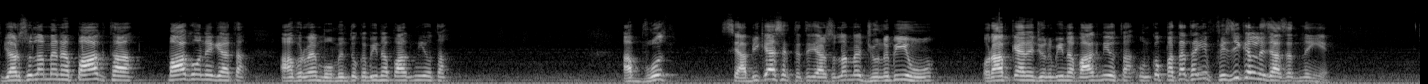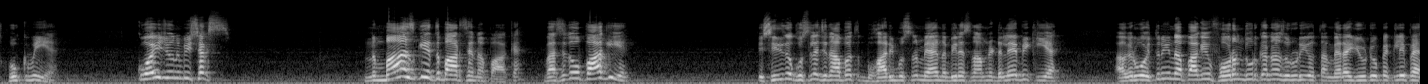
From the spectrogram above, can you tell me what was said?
یا رسول اللہ، میں ناپاک تھا، پاک ہونے گیا تھا۔ آپ فرمایا، مومن تو کبھی ناپاک نہیں ہوتا۔ اب وہ سیابی کہہ سکتے تھے، یا رسول اللہ، میں جنبی ہوں اور آپ کہہ رہے ہیں جنبی ناپاک نہیں ہوتا، ان کو پتا تھا یہ فزیکل نجاست نہیں ہے، حکمی ہے۔ کوئی جنبی شخص نماز کے اعتبار سے ناپاک ہے، ویسے تو وہ پاک ہی ہے۔ اسی لیے تو غسل جنابت بخاری مسلم میں آئے نبی علیہ السلام نے ڈلے بھی کیا ہے۔ اگر وہ اتنی ناپاک ہے فوراً دور کرنا ضروری ہوتا۔ میرا یوٹیوب پہ کلپ ہے،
